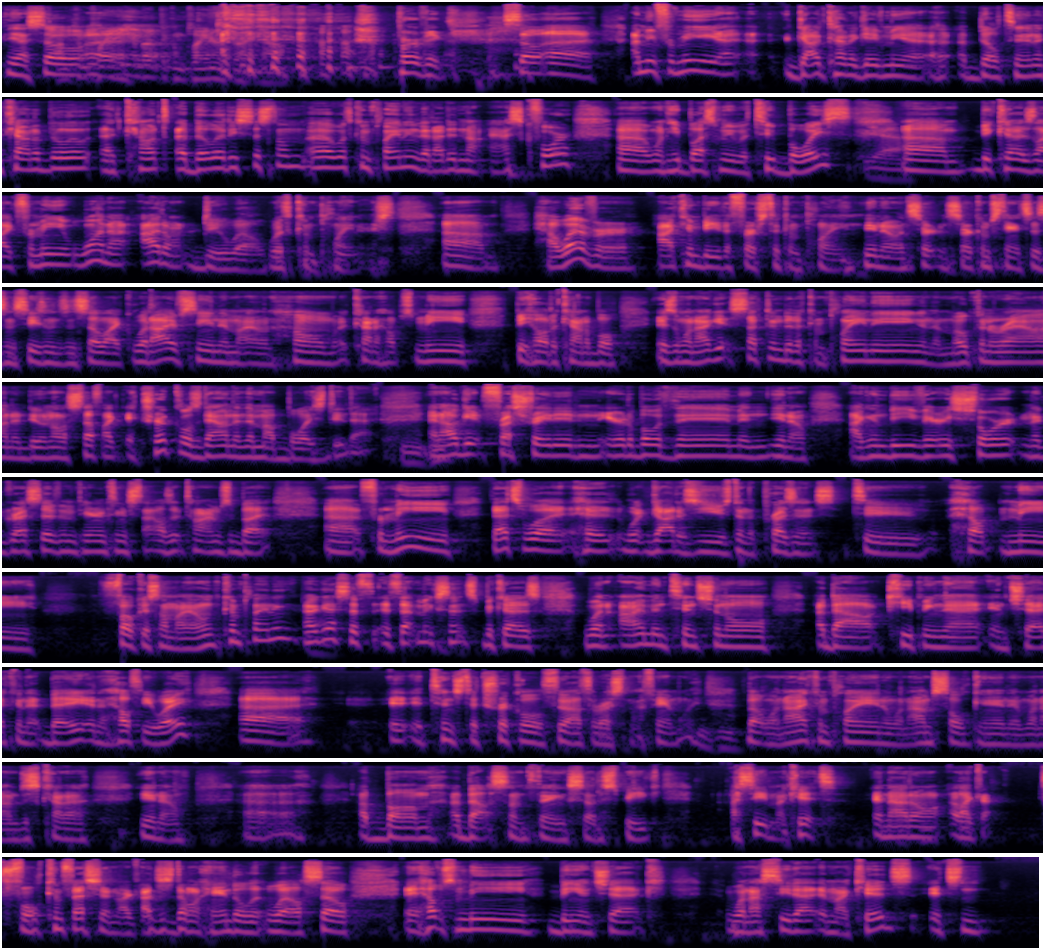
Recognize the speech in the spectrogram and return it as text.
yeah, so I'm complaining uh, about the complainers right now. perfect. So, uh, I mean, for me, uh, God kind of gave me a, a, built-in accountability accountability system uh, with complaining that I did not ask for uh, when He blessed me with two boys. Yeah. Um, because, like, for me, one, I, I don't do well with complainers. Um, however, I can be the first to complain, you know, in certain circumstances and seasons. And so, like, what I've seen in my own home, what kind of helps me be held accountable is when I get sucked into the complaining and the moping around and doing all the stuff, like, it trickles down, and then my boys do that. Mm-hmm. And I'll get frustrated and irritable with them. And, you know, I can be very short and aggressive in parenting styles at times. But uh, for me, that's what has, what God has used in the presence to help me focus on my own complaining, I guess, if, if that makes sense. Because when I'm intentional about keeping that in check and at bay in a healthy way, uh, it, it, tends to trickle throughout the rest of my family. Mm-hmm. But when I complain and when I'm sulking and when I'm just kind of, you know, uh, a bum about something, so to speak, I see it in my kids. And I don't like full confession, like I just don't handle it well. So it helps me be in check when I see that in my kids, it's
